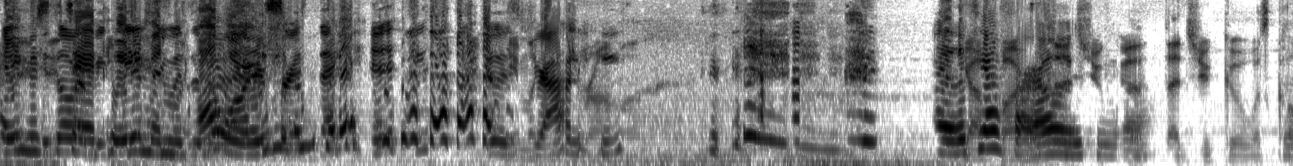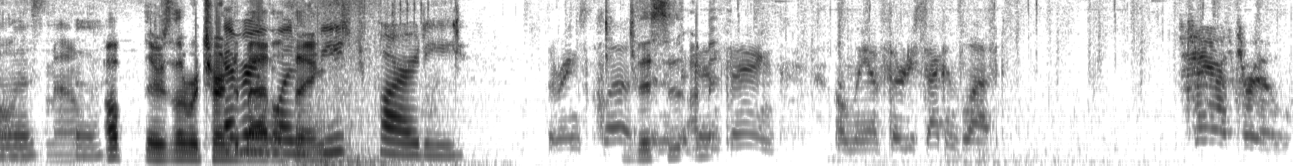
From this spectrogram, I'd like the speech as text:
hey, who's His to say I paid him in was in the water dollars? for a second. it was Game like drowning. drama. Alright, let's see how far that out we can Juka- That Juku was calling him out. Oh, there's the return to battle Everyone, thing. beach party. The ring's close. This is- it's a I'm- thing. Only have 30 seconds left. Tear through.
